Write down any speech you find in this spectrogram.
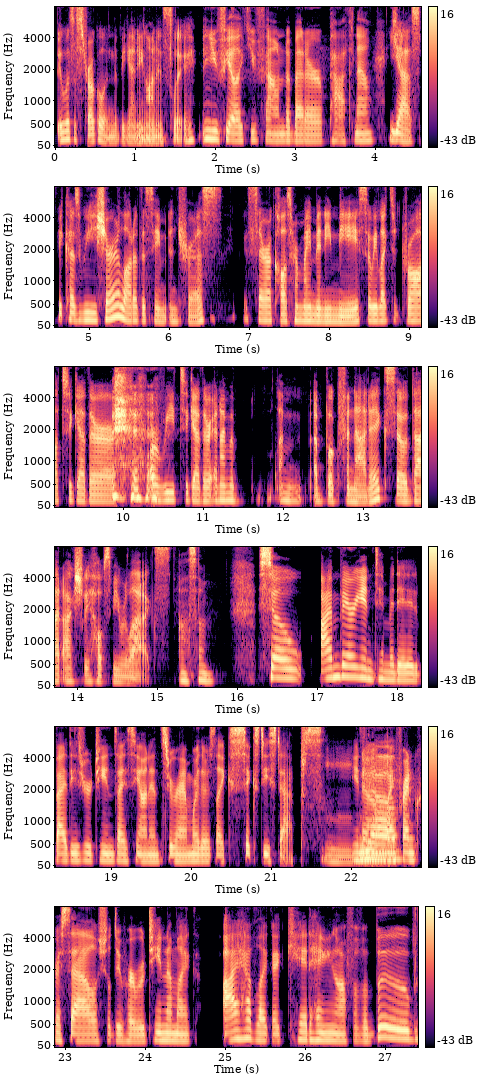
it was a struggle in the beginning, honestly. And you feel like you found a better path now? Yes, because we share a lot of the same interests. Sarah calls her my mini me, so we like to draw together or read together. And I'm a I'm a book fanatic, so that actually helps me relax. Awesome. So I'm very intimidated by these routines I see on Instagram where there's like 60 steps. Mm. You know, Yeah. my friend Chriselle, she'll do her routine. I'm like, I have like a kid hanging off of a boob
